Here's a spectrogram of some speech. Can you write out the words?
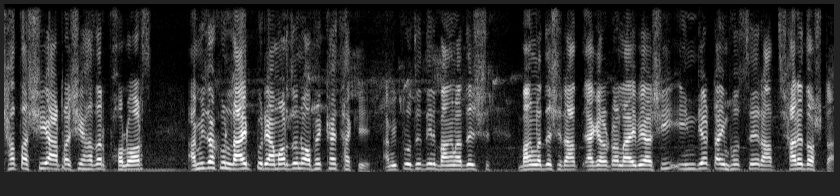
সাতাশি, আটাশি হাজার ফলোয়ার্স আমি যখন লাইভ করি, আমার জন্য অপেক্ষায় থাকে। আমি প্রতিদিন বাংলাদেশ বাংলাদেশ রাত এগারোটা লাইভে আসি ইন্ডিয়ার টাইম হচ্ছে রাত সাড়ে দশটা।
